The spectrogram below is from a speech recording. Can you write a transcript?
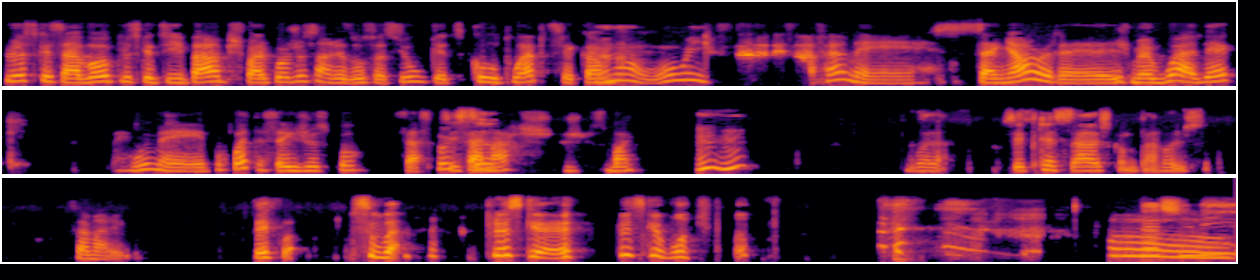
plus que ça va, plus que tu y parles, puis je parle pas juste en réseaux sociaux, que tu côtoies, puis tu fais Non, comme non, oui, oui. enfant, mais Seigneur, euh, je me vois avec. Ben oui, mais pourquoi tu juste pas? Ça se peut que ça ça. marche juste bien. Mhm. Voilà. C'est très sage comme parole, ça. Ça m'arrive. Des fois. Souvent. plus que plus que moi, je pense. La chimie,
